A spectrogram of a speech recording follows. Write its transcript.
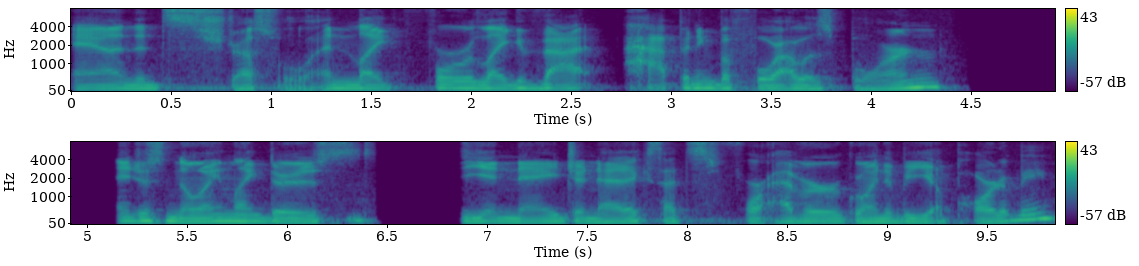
And it's stressful. And like for like that happening before I was born, and just knowing like there's DNA genetics that's forever going to be a part of me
